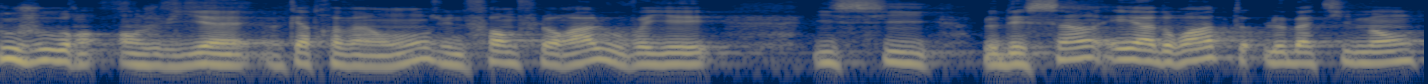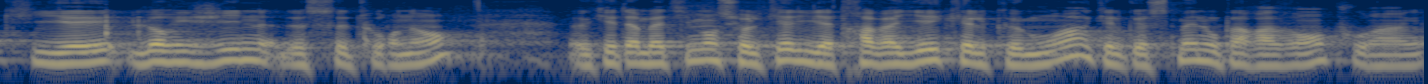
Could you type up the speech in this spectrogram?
toujours en juillet 91, une forme florale. Vous voyez ici le dessin, et à droite le bâtiment qui est l'origine de ce tournant, euh, qui est un bâtiment sur lequel il a travaillé quelques mois, quelques semaines auparavant pour un,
